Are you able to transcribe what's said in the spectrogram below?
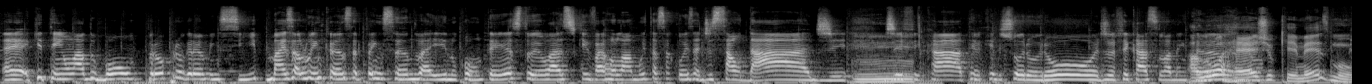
é, que tem um lado bom pro programa em si, mas a lua em câncer, pensando aí no contexto, eu acho que vai rolar muito essa coisa de saudade, de ficar, ter aquele chororô, de ficar se Hum. A lamentando. lua rege o quê mesmo?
